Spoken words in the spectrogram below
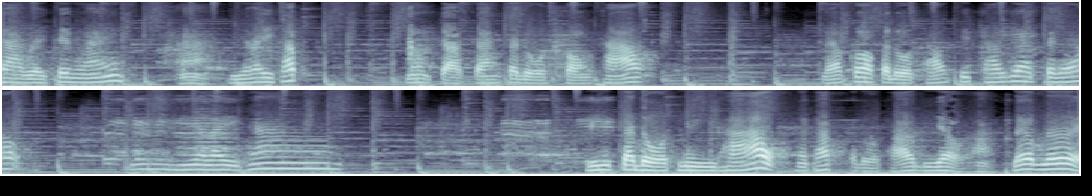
ยากเลยใช่ไหมอ่ามีอะไรครับ นอกจากการกระโดดสองเท้า แล้วก็กระโดดเท้าชิดเท้าแยกไปแล้วไม่มีอะไรอีกนะมีกระโดดหนึ่งเท้านะครับ กระโดดเท้าเดียวอะเริ่มเลย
